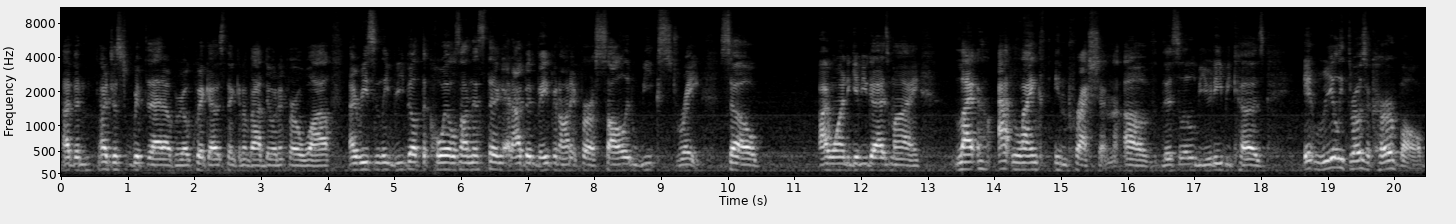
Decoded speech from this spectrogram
I've been I just whipped that up real quick. I was thinking about doing it for a while. I recently rebuilt the coils on this thing and I've been vaping on it for a solid week straight. So I wanted to give you guys my at length impression of this little beauty because it really throws a curveball.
